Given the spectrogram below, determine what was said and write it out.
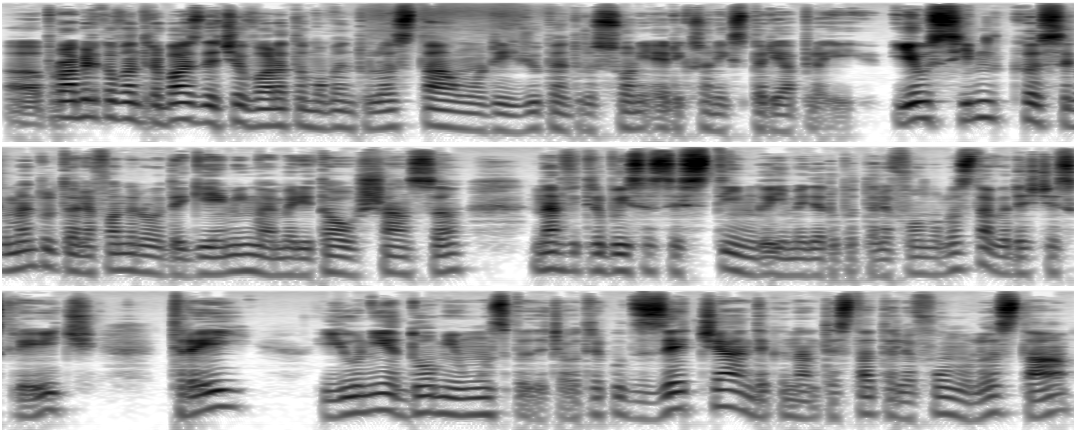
Uh, probabil că vă întrebați de ce vă arată în momentul ăsta un review pentru Sony Ericsson Xperia Play. Eu simt că segmentul telefonelor de gaming mai merita o șansă, n-ar fi trebuit să se stingă imediat după telefonul ăsta, vedeți ce scrie aici, 3 iunie 2011. Au trecut 10 ani de când am testat telefonul ăsta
